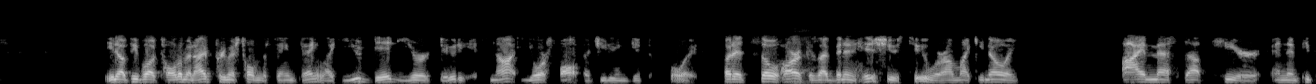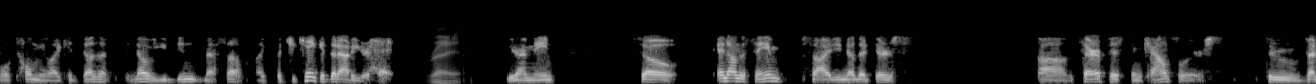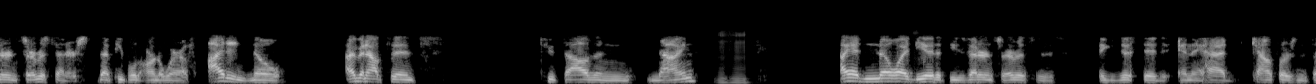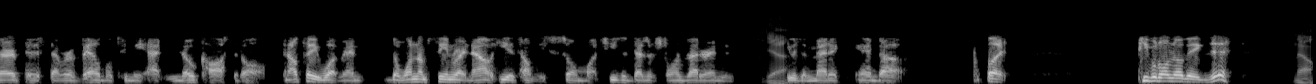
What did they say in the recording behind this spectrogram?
You know, people have told him, and I pretty much told him the same thing. Like, you did your duty. It's not your fault that you didn't get deployed. But it's so hard because I've been in his shoes too, where I'm like, you know, like I messed up here, and then people told me like it doesn't. No, you didn't mess up. Like, but you can't get that out of your head. right, You know what I mean? So, and on the same side, you know that there's um, therapists and counselors through veteran service centers that people aren't aware of. I didn't know. I've been out since 2009. hmm I had no idea that these veteran services existed and they had counselors and therapists that were available to me at no cost at all. And I'll tell you what, man, the one I'm seeing right now, he has helped me so much. He's a Desert Storm veteran and Yeah. he was a medic and uh but people don't know they exist, No.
